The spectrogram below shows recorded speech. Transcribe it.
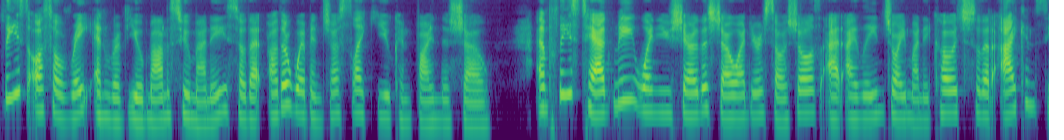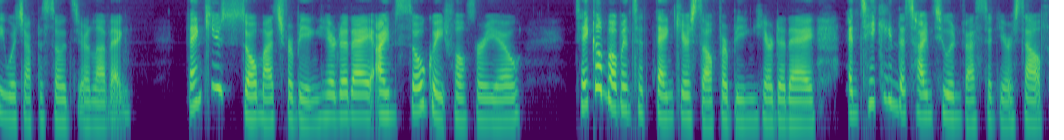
Please also rate and review Moms Who Money so that other women just like you can find the show. And please tag me when you share the show on your socials at Eileen Joy Money Coach so that I can see which episodes you're loving. Thank you so much for being here today. I'm so grateful for you. Take a moment to thank yourself for being here today and taking the time to invest in yourself.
